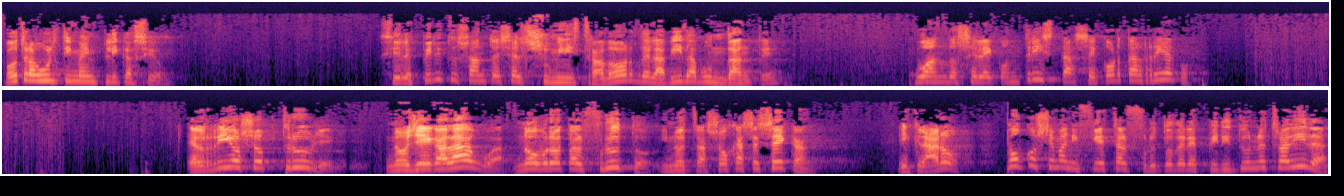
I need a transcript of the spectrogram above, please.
Otra última implicación. Si el Espíritu Santo es el suministrador de la vida abundante, cuando se le contrista se corta el riego. El río se obstruye, no llega el agua, no brota el fruto y nuestras hojas se secan. Y claro, poco se manifiesta el fruto del Espíritu en nuestra vida.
